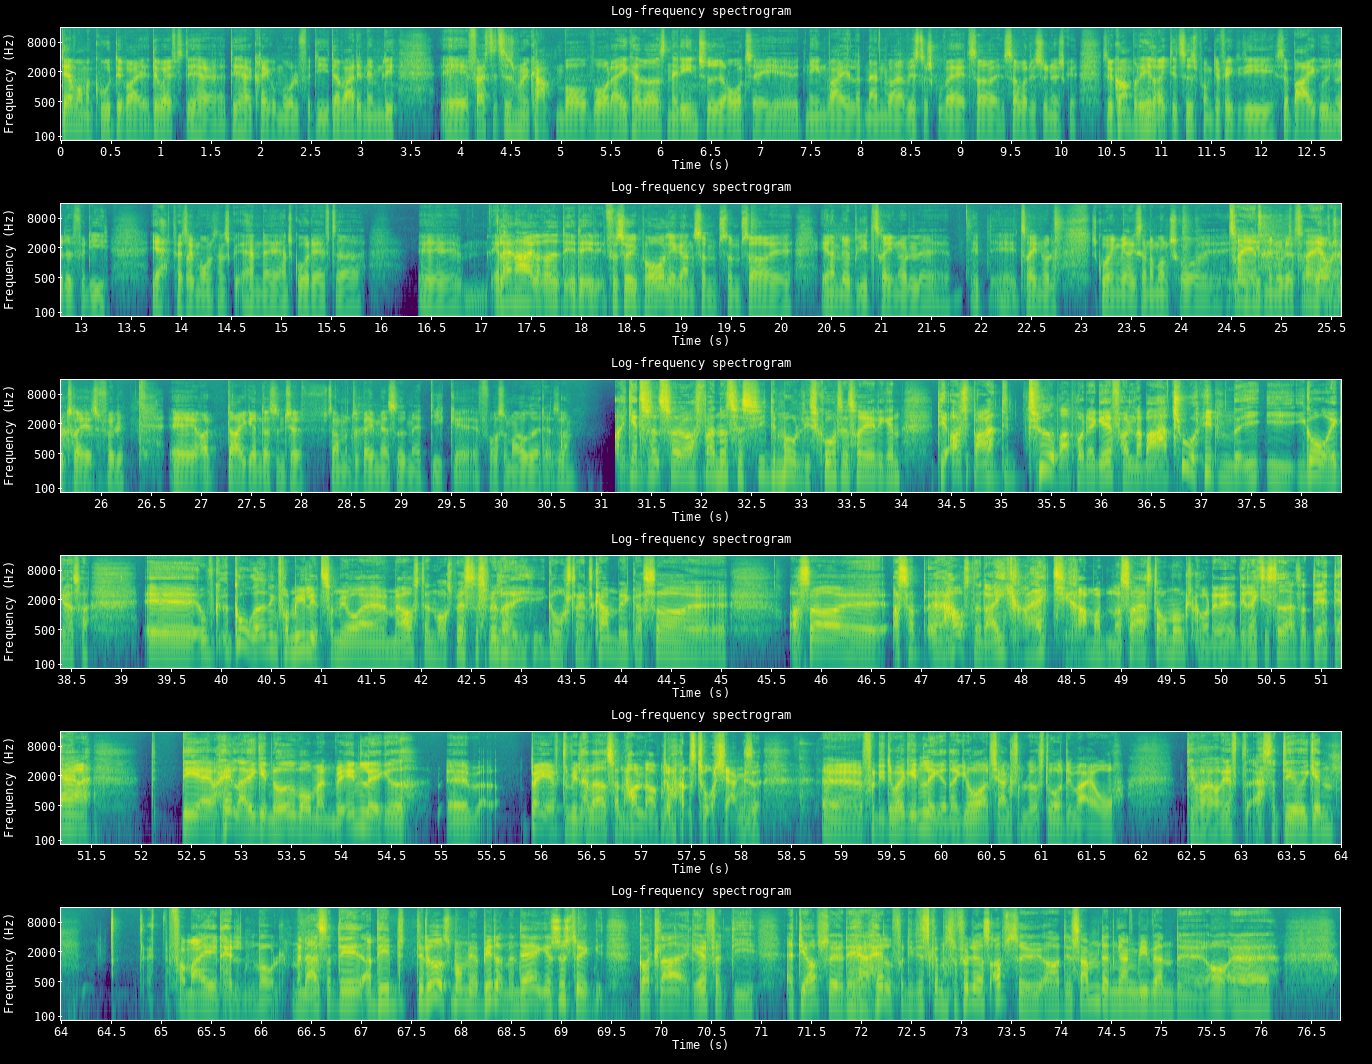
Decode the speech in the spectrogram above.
der hvor man kunne, det var, det var efter det her, det her Gregor-mål, fordi der var det nemlig øh, første tidspunkt i kampen, hvor, hvor der ikke havde været sådan et entydigt overtag øh, den ene vej eller den anden vej, hvis der skulle være et, så, så var det Sønderjyske. Så det kom på det helt rigtige tidspunkt, det fik de så bare ikke udnyttet, fordi ja, Patrick Mortensen han, han, han scorede efter Øh, eller han har allerede et, et, et forsøg på overlæggeren, som, som så øh, ender med at blive 3-0 øh, et, et 3-0 scoring ved Alexander Munchsgaard øh, et, et minut efter. Ja, undskyld 3-1 selvfølgelig. Øh, og der igen, der synes jeg, så er man tilbage med at sidde med, at de ikke øh, får så meget ud af det. Så. Og igen, så, så er jeg også bare nødt til at sige, det mål, de scorer til 3-1 igen, det er også bare, det tyder bare på et AGF-hold, der bare har tur i den i, i, i går, ikke? Altså, øh, god redning fra Milit, som jo er med afstand vores bedste spiller i, i gårsdagens kamp, ikke? Og så, øh, og så, øh, og så øh, Hausner, der ikke rigtig rammer den, og så er Storm Munchsgaard det, det rigtige sted. Altså, det, det, er, det er jo heller ikke noget, hvor man ved indlægget øh, bagefter ville have været sådan, hold op, det var en stor chance. Øh, fordi det var ikke indlægget, der gjorde, at chancen blev stor. Det var jo, det var jo efter, altså det er jo igen, for mig et heldenmål. Men altså, det, og det, det lyder som om, jeg er bitter, men det er, jeg synes, det er godt klaret af AGF, at de, at de opsøger det her held, fordi det skal man selvfølgelig også opsøge, og det samme dengang vi vandt øh, år, øh,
